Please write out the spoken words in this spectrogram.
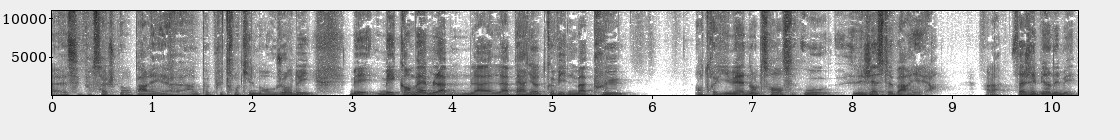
euh, c'est pour ça que je peux en parler euh, un peu plus tranquillement aujourd'hui, mais, mais quand même la, période Covid m'a plu, entre guillemets, dans le sens où les gestes barrières. Voilà, ça j'ai bien aimé.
